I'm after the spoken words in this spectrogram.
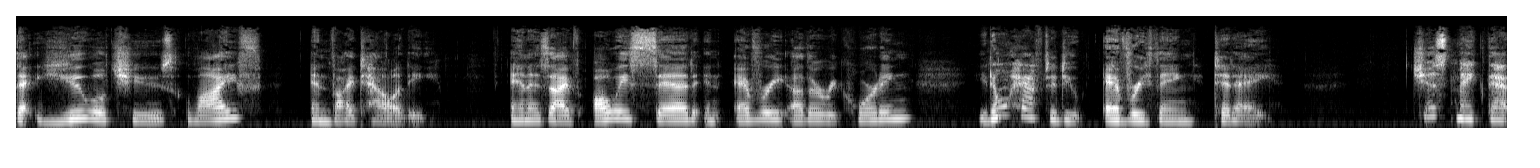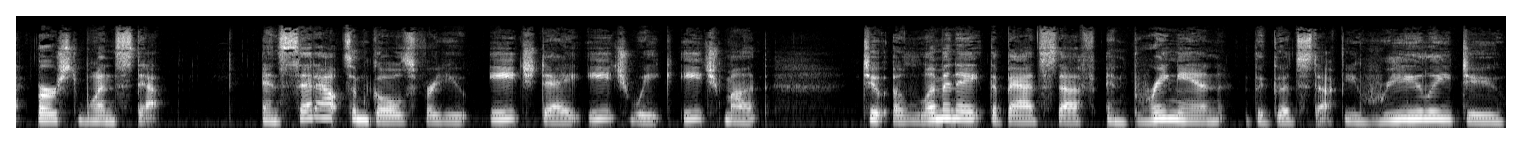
that you will choose life and vitality. And as I've always said in every other recording, you don't have to do everything today. Just make that first one step and set out some goals for you each day, each week, each month to eliminate the bad stuff and bring in the good stuff. You really do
